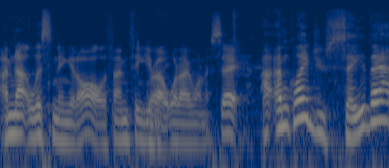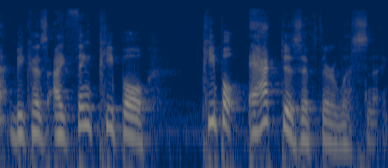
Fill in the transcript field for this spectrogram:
I'm not listening at all if I'm thinking right. about what I want to say. I'm glad you say that because I think people people act as if they're listening.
